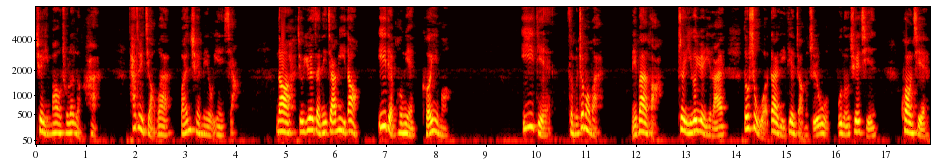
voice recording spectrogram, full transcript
却已冒出了冷汗。他对脚腕完全没有印象。那就约在那家密道一点碰面，可以吗？一点？怎么这么晚？没办法，这一个月以来都是我代理店长的职务，不能缺勤。况且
